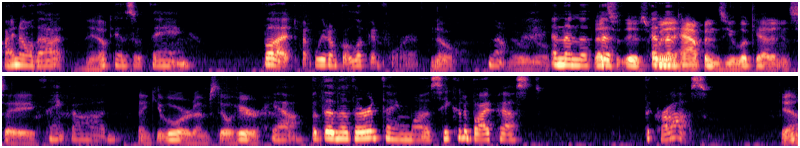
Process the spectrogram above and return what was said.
I know that Yep. is a thing, but we don't go looking for it. No. No. No. No. And then the, That's the when the- it happens. You look at it and say, thank God. "Thank you, Lord. I'm still here." Yeah. But then the third thing was he could have bypassed the cross. Yeah.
